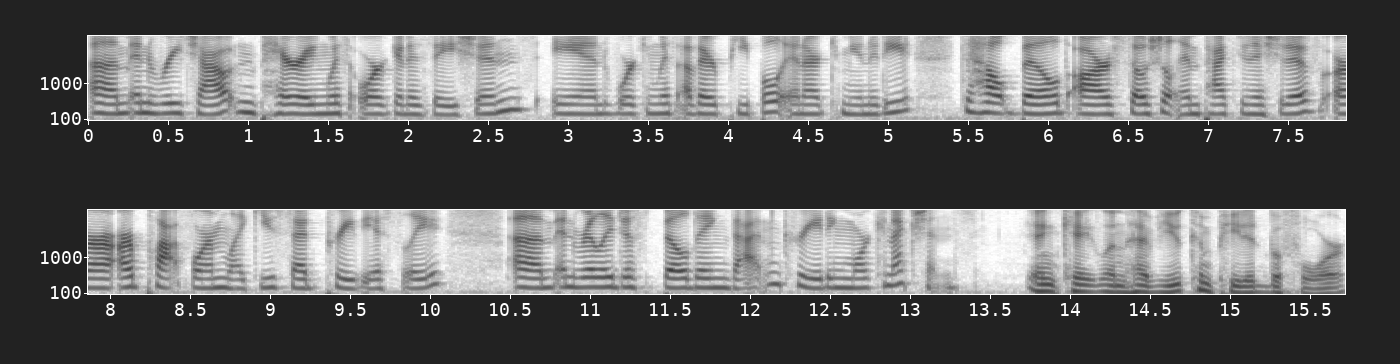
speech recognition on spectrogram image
um, and reach out and pairing with organizations and working with other people in our community to help build our social impact initiative or our platform, like you said previously, um, and really just building that and creating more connections. And Caitlin, have you competed before?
